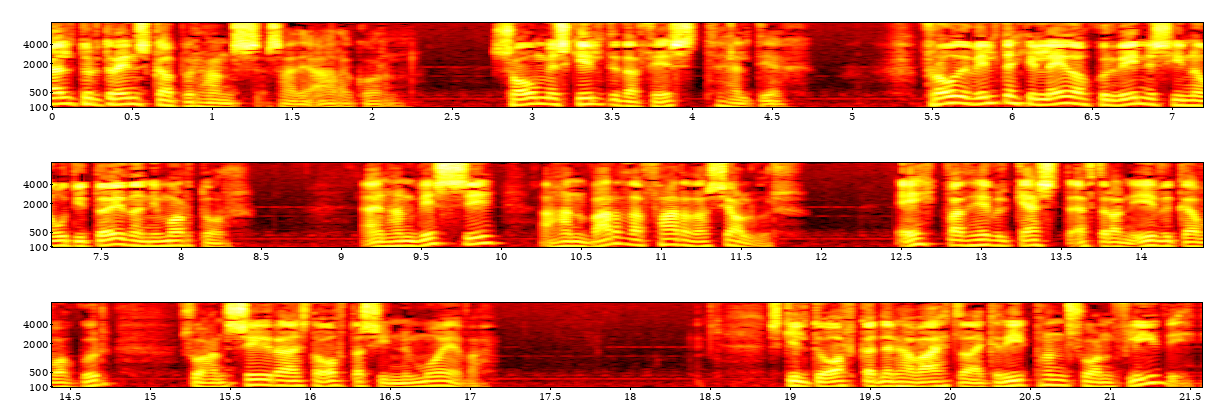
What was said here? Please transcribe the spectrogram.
veldur dreinskapur hans, saði Aragorn. Sómi skildi það fyrst, held ég. Fróði vildi ekki leiða okkur vini sína út í dauðan í Mordor, en hann vissi að hann varða fara það sjálfur. Eitthvað hefur gest eftir hann yfirgaf okkur, svo hann sigraðist á ótta sínum og efa. Skildu orkarnir hafa ætlað að gríp hann svo hann flýði,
